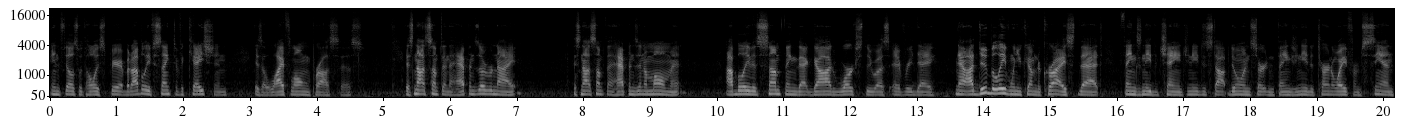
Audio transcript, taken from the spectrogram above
infill us with the Holy Spirit. But I believe sanctification is a lifelong process. It's not something that happens overnight. It's not something that happens in a moment. I believe it's something that God works through us every day. Now, I do believe when you come to Christ that things need to change. You need to stop doing certain things. You need to turn away from sin,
